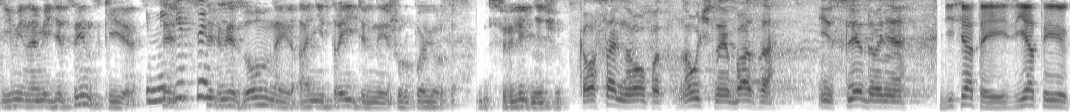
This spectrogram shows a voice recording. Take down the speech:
Именно медицинские, Медицин- стерилизованные, а не строительные шуруповерты. Сверлить нечем. Колоссальный опыт, научная база, исследования. Десятое. Изъятые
